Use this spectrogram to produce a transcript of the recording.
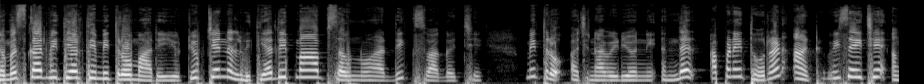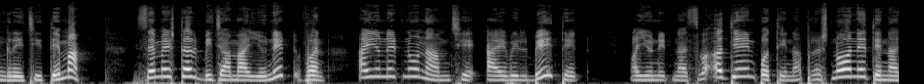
નમસ્કાર વિદ્યાર્થી મિત્રો મારી યુટ્યુબ ચેનલ વિદ્યાદીપમાં આપ સૌનું હાર્દિક સ્વાગત છે મિત્રો આજના વિડીયોની અંદર આપણે ધોરણ આઠ વિષય છે અંગ્રેજી તેમાં સેમેસ્ટર બીજામાં યુનિટ વન આ યુનિટનું નામ છે આઈ વિલ બી ધેટ આ યુનિટના સ્વ અધ્યયન પોથીના પ્રશ્નો અને તેના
